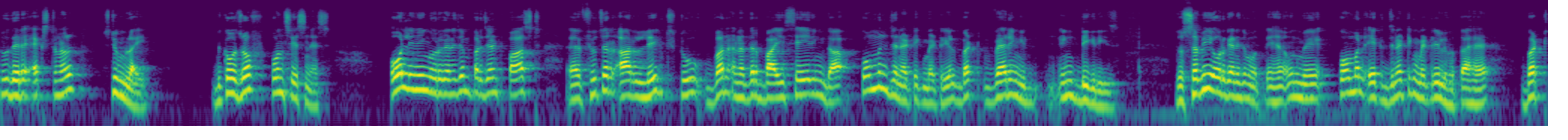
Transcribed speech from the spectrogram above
to their external stimuli because of consciousness. All living organisms present past uh, future are linked to one another by sharing the common genetic material but in degrees. जो सभी ऑर्गेनिज्म होते हैं उनमें कॉमन एक जेनेटिक मटेरियल होता है बट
